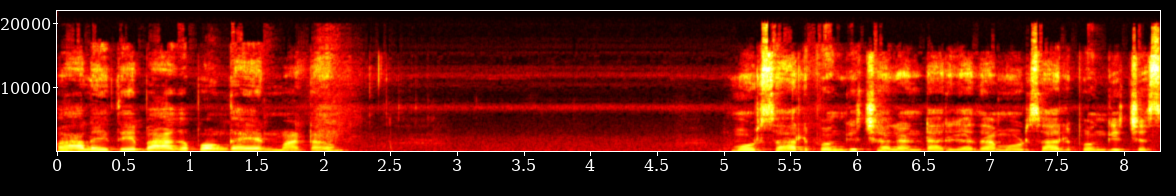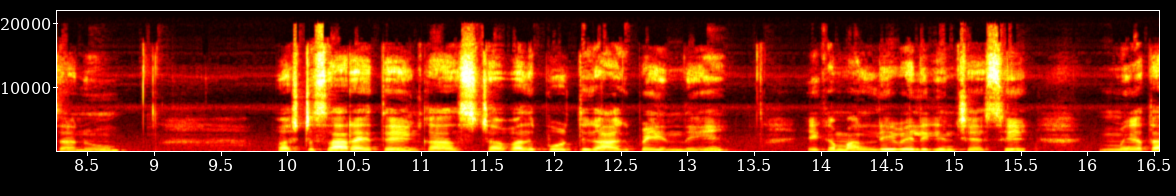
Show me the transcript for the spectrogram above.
పాలైతే బాగా పొంగాయి అన్నమాట మూడు సార్లు పొంగించాలంటారు కదా మూడు సార్లు పొంగిచ్చేసాను. ఫస్ట్ సారి అయితే ఇంకా స్టవ్ అది పూర్తిగా ఆగిపోయింది. ఇక మళ్ళీ వెలిగించేసి మిగతా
